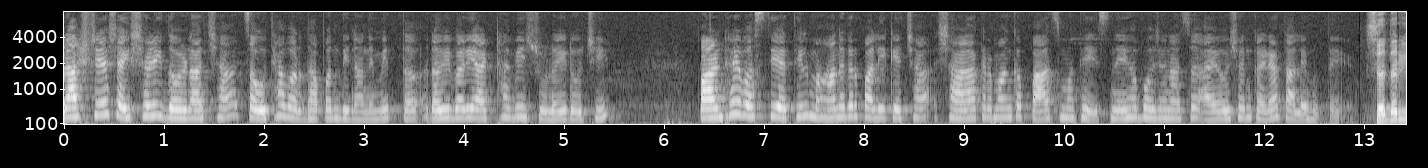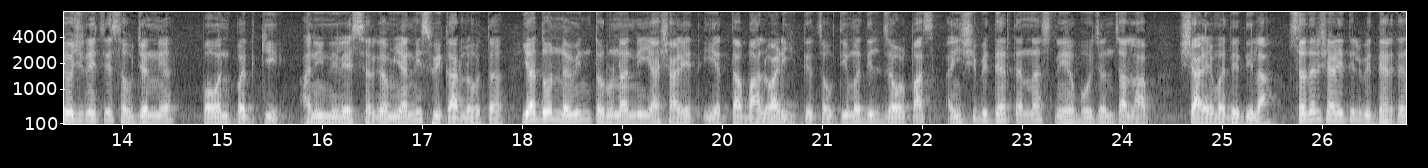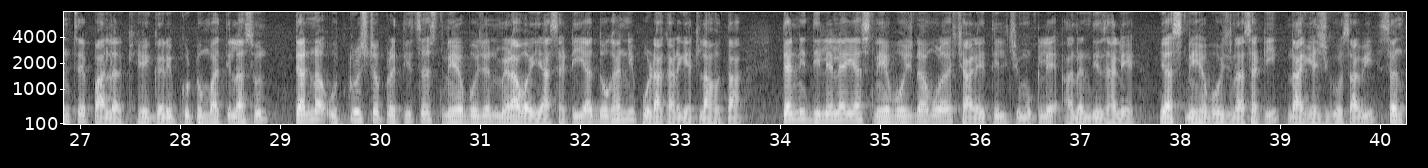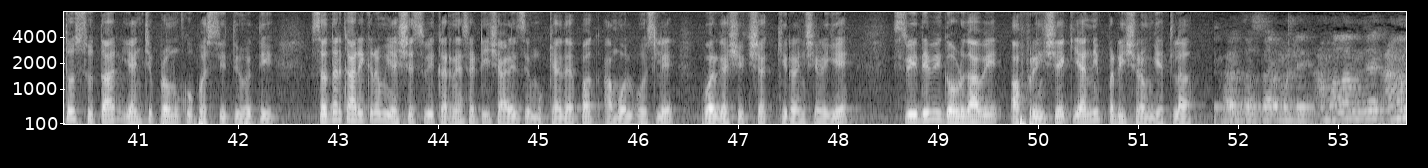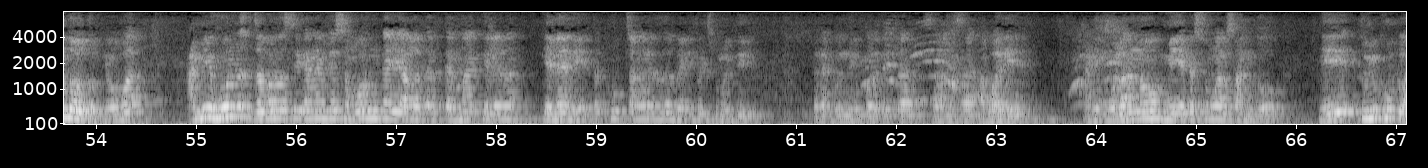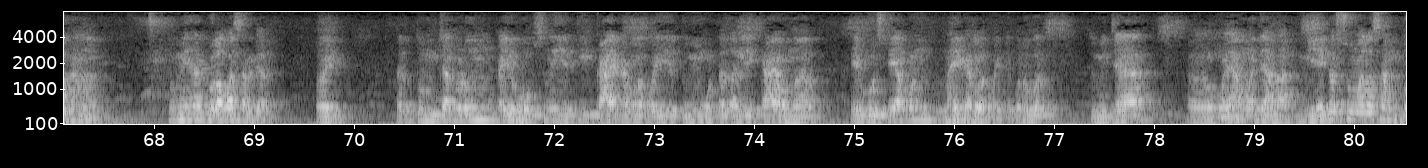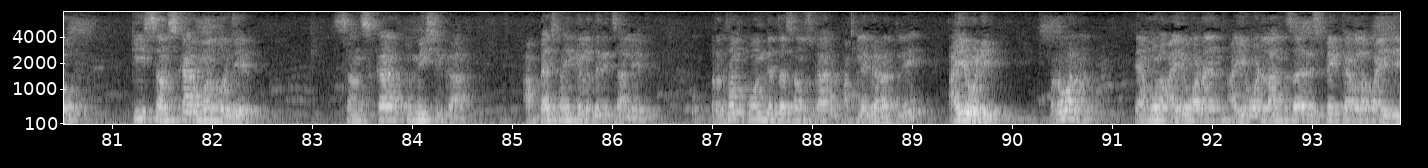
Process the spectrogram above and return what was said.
राष्ट्रीय शैक्षणिक धोरणाच्या चौथ्या वर्धापन दिनानिमित्त रविवारी अठ्ठावीस जुलै रोजी पांढरे वस्ती येथील महानगरपालिकेच्या शाळा क्रमांक पाच मध्ये स्नेहभोजनाचं आयोजन करण्यात आले होते. सदर योजनेचे सौजन्य पवन पदकी आणि निलेश सरगम यांनी स्वीकारलं होतं. या दोन नवीन तरुणांनी या शाळेत इयत्ता बालवाडी ते चौथीमधील जवळपास ऐंशी विद्यार्थ्यांना स्नेहभोजनचा लाभ शाळेमध्ये दिला. सदर शाळेतील विद्यार्थ्यांचे पालक हे गरीब कुटुंबातील असून त्यांना उत्कृष्ट प्रतीचं स्नेहभोजन मिळावं यासाठी या दोघांनी पुढाकार घेतला होता. त्यांनी दिलेल्या या स्नेहभोजनामुळे शाळेतील चिमुकले आनंदी झाले. या स्नेहभोजनासाठी नागेश गोसावी संतोष सुतार यांची प्रमुख उपस्थिती होती. सदर कार्यक्रम यशस्वी करण्यासाठी शाळेचे मुख्याध्यापक अमोल भोसले वर्गशिक्षक किरण शेळगे श्रीदेवी गौडगावे अफरीन शेख यांनी परिश्रम घेतला. खरंच सर म्हणले आम्हाला म्हणजे आनंद होतो की बाबा आम्ही होऊन जबरदस्ती करण्यापेक्षा समोरून काही आलं तर त्यांना केल्यानं केल्याने तर खूप चांगले त्याचा बेनिफिट्स मिळतील. तर आपण मी परत एकदा सरांचा आभारी आहे. आणि मुलांनो मी एकच तुम्हाला सांगतो हे तुम्ही खूप लहान आहात. तुम्ही ह्या गुलाबासारखा राईट तर तुमच्याकडून काही होप्स नाहीये की काय करायला पाहिजे तुम्ही मोठं झाले काय होणार हे गोष्टी आपण नाही करायला पाहिजे बरोबर? तुम्ही ज्या वयामध्ये आहात मी एकच तुम्हाला सांगतो की संस्कार महत्त्वाचे आहेत. संस्कार तुम्ही शिका. अभ्यास नाही केला तरी चालेल. प्रथम कोण देतं संस्कार? आपल्या घरातले आई वडील बरोबर ना? त्यामुळे आई वडिलां आई वडिलांचा रिस्पेक्ट करायला पाहिजे.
